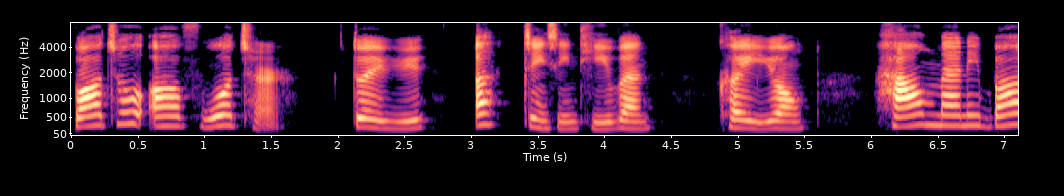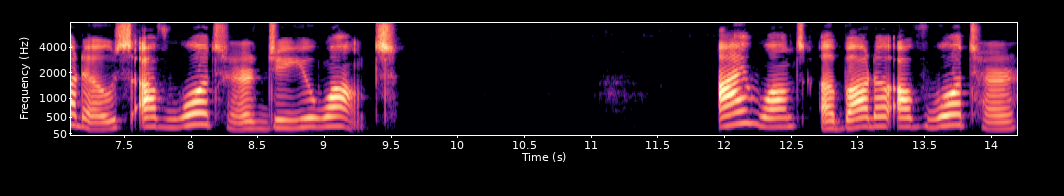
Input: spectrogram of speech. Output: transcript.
bottle of water. 对于 进行提问，可以用 How many bottles of water do you want? I want a bottle of water.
